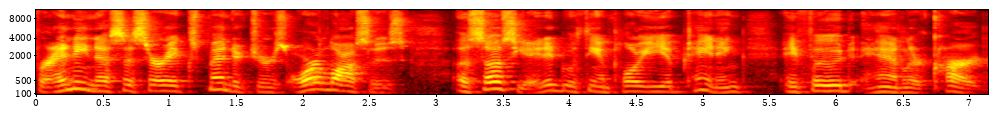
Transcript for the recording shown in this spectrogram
for any necessary expenditures or losses associated with the employee obtaining a food handler card.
